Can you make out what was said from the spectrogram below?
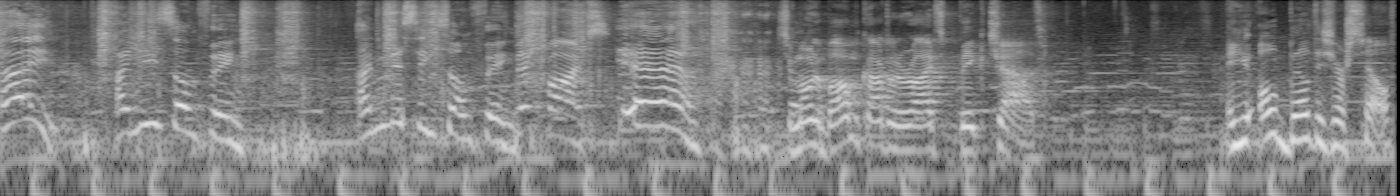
hey, I need something. I'm missing something. Big fives. Yeah. Simone Baumgarten writes Big Child. And you all built this yourself?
